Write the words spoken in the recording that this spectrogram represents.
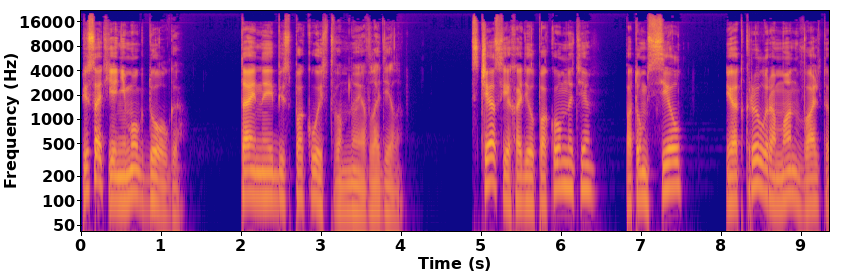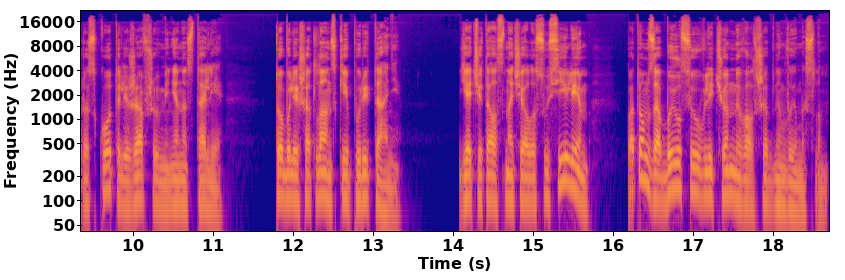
Писать я не мог долго. Тайное беспокойство мной овладело. Сейчас я ходил по комнате, потом сел и открыл роман Вальтера Скотта, лежавший у меня на столе. То были шотландские пуритане. Я читал сначала с усилием, потом забылся, увлеченный волшебным вымыслом.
